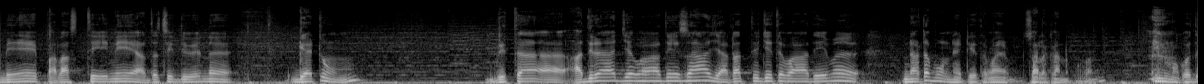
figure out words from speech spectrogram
මේ පලස්තීනයේ අද සිදුවෙන ගැටුම් බ්‍රිතා අධිරාජ්‍යවාදය සහ යටත් විජතවාදයම නටබුන් හැටිය තමයි සලකන්න පුළන්. මොකොද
